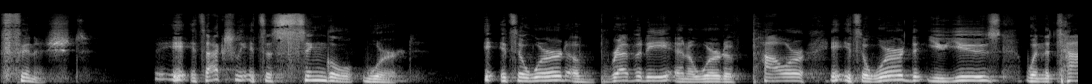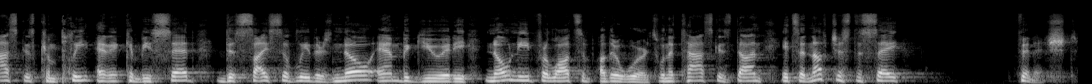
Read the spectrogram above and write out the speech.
finished. It, it's actually, it's a single word. It's a word of brevity and a word of power. It's a word that you use when the task is complete and it can be said decisively. There's no ambiguity, no need for lots of other words. When the task is done, it's enough just to say, finished.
